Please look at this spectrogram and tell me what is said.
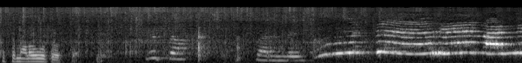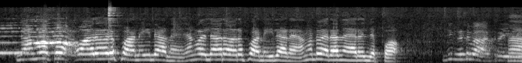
പച്ചമുളക് ഇട്ട് കൊടുക്കാം ഞങ്ങളൊക്കെ ഓരോരോ പണിയിലാണ്. ഞങ്ങൾ എല്ലാവരും ഓരോ പണിയിലാണ്. അങ്ങോട്ട് വരാൻ നേരമില്ല ഇപ്പൊ. ഇങ്ങോട്ട് വാ ട്രെയിൻ ആ.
